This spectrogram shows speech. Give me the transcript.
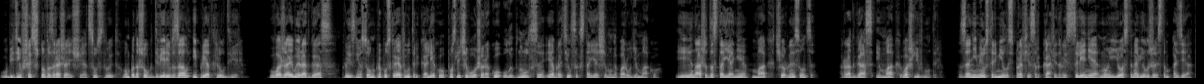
Убедившись, что возражающий отсутствует, он подошел к двери в зал и приоткрыл дверь. «Уважаемый Радгас», — произнес он, пропуская внутрь калеку, после чего широко улыбнулся и обратился к стоящему на пороге маку. «И наше достояние — маг Черное Солнце». Радгас и маг вошли внутрь. За ними устремилась профессор кафедры исцеления, но ее остановил жестом азиат.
